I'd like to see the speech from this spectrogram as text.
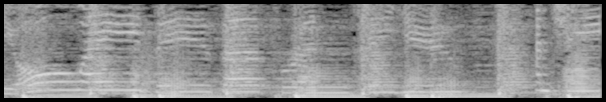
she always is a friend to you, and she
